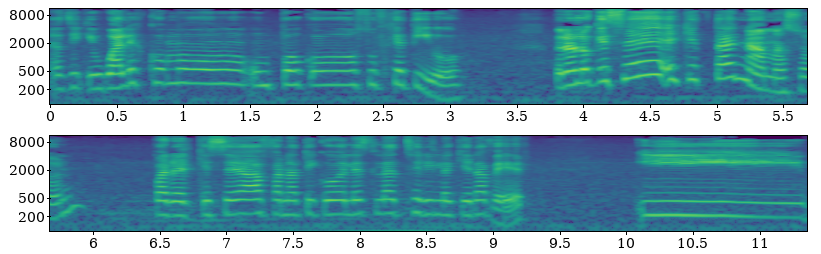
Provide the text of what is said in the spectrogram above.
Así que igual es como un poco subjetivo. Pero lo que sé es que está en Amazon para el que sea fanático del slasher y la quiera ver. Y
